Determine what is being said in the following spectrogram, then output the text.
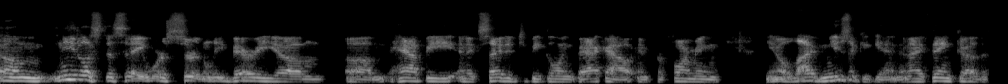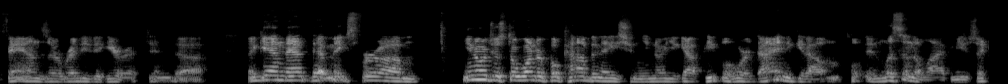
Um, needless to say, we're certainly very um, um, happy and excited to be going back out and performing, you know, live music again. And I think uh, the fans are ready to hear it. And uh, again, that that makes for um, you know, just a wonderful combination. You know, you got people who are dying to get out and, and listen to live music,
